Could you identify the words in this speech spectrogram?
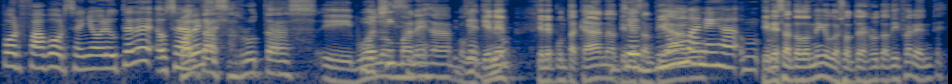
Por favor, señores, ustedes, o sea, a veces ¿Cuántas rutas y vuelos maneja? Porque tiene, tiene Punta Cana, tiene Santiago, maneja- tiene Santo Domingo, que son tres rutas diferentes.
